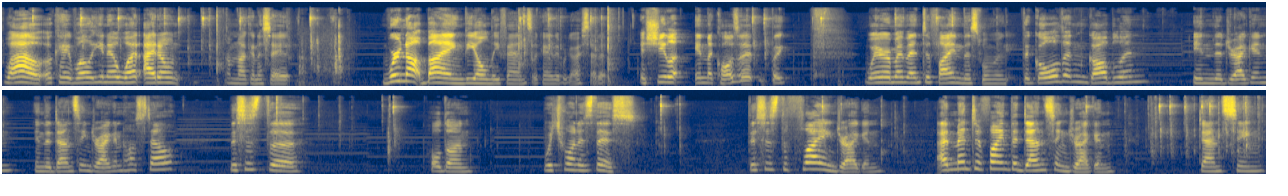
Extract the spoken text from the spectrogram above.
Wow, okay, well, you know what? I don't... I'm not gonna say it. We're not buying the OnlyFans. Okay, there we go, I said it. Is Sheila in the closet? Like, where am I meant to find this woman? The golden goblin in the dragon, in the dancing dragon hostel? This is the... Hold on. Which one is this? This is the flying dragon. I meant to find the dancing dragon. Dancing...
